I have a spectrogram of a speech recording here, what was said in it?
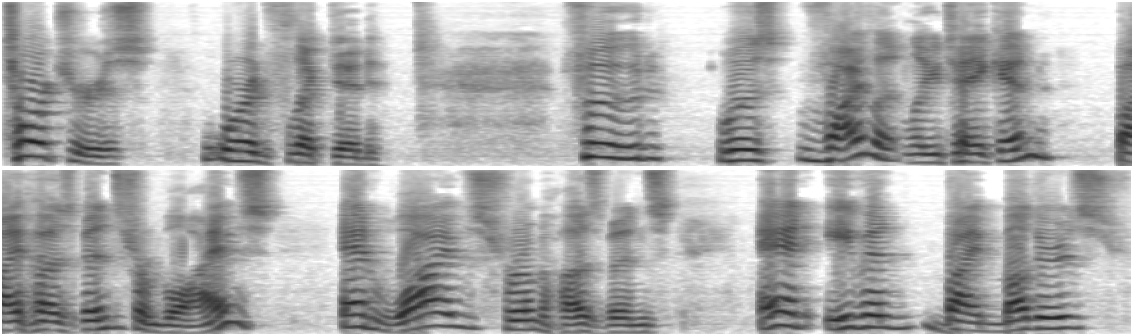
tortures were inflicted. Food was violently taken by husbands from wives and wives from husbands and even by mothers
